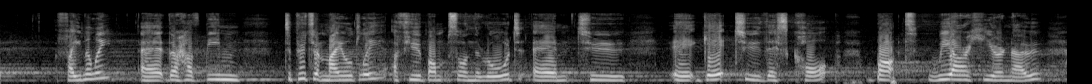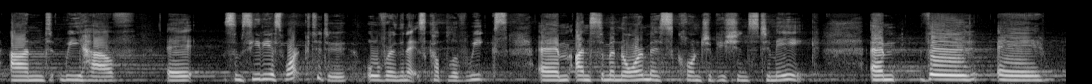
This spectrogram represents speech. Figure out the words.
finally, uh, there have been, to put it mildly, a few bumps on the road um, to uh, get to this COP. but we are here now and we have uh, some serious work to do over the next couple of weeks um, and some enormous contributions to make. Um, the uh,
